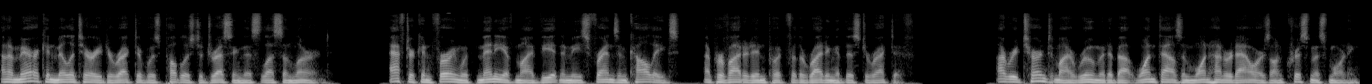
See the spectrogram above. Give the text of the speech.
an American military directive was published addressing this lesson learned. After conferring with many of my Vietnamese friends and colleagues, I provided input for the writing of this directive. I returned to my room at about 1100 hours on Christmas morning,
